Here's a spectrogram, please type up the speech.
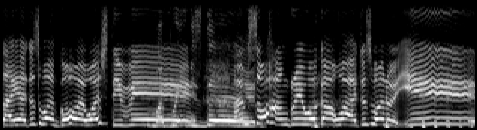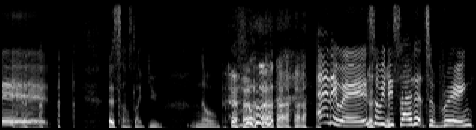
tired. I just want to go home and watch TV. My brain is dead. I'm so hungry. Work out what? I just want to eat. That sounds like you. No. anyway, so we decided to bring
